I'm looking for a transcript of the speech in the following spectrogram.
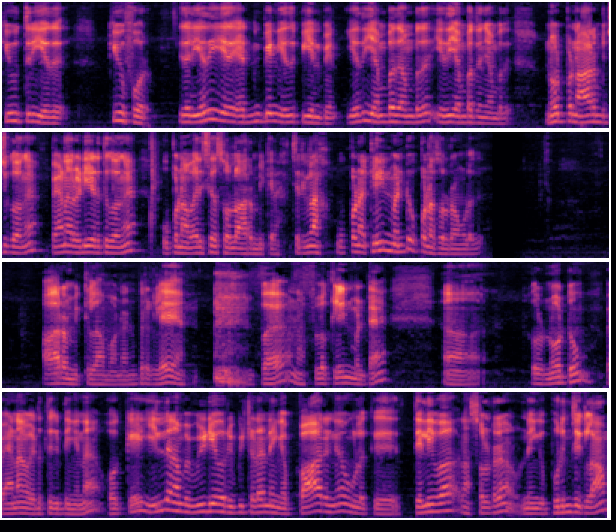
கியூ த்ரீ எது? கியூ ஃபோர் இதில் எது என்பிஎன் எது பிஎன்பிஎன் எது எண்பது ஐம்பது எது எண்பத்தஞ்சு ஐம்பது? நோட் பண்ண ஆரம்பிச்சுக்கோங்க. பேனா ரெடி எடுத்துக்கோங்க. இப்போ நான் வரிசையாக சொல்ல ஆரம்பிக்கிறேன். சரிங்களா? இப்போ நான் க்ளீன் பண்ணிட்டு இப்போ நான் சொல்கிறேன் உங்களுக்கு. ஆரம்பிக்கலாமா நண்பர்களே? இப்போ நான் ஃபுல்லாக க்ளீன் பண்ணிட்டேன். ஒரு நோட்டும் பேனாவும் எடுத்துக்கிட்டிங்கன்னா ஓகே இல்லை நம்ம வீடியோ ரிப்பீட்டடாக நீங்கள் பாருங்கள் உங்களுக்கு தெளிவாக நான் சொல்கிறேன் நீங்கள் புரிஞ்சுக்கலாம்.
